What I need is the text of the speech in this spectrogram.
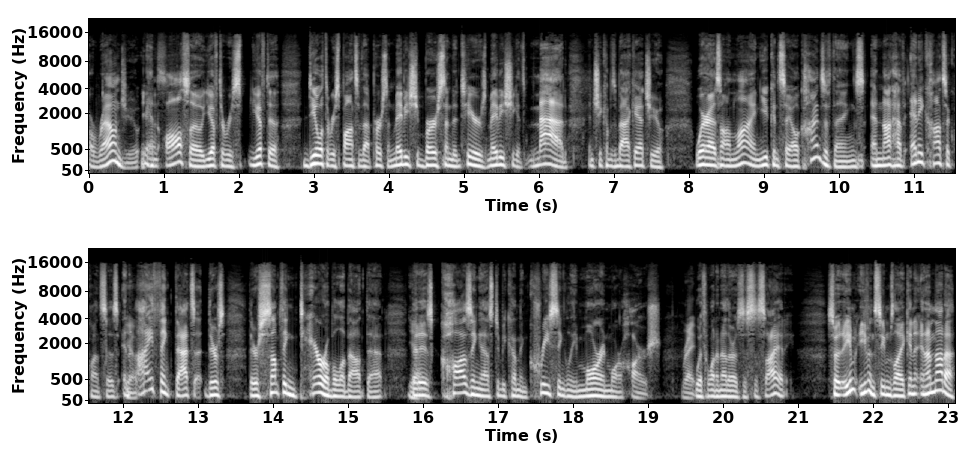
around you, and also you have to res- you have to deal with the response of that person. Maybe she bursts into tears, maybe she gets mad and she comes back at you. Whereas online, you can say all kinds of things and not have any consequences. And I think that's there's there's something terrible about that that is causing us to become increasingly more and more harsh Right. with one another as a society. So it even- seems like, and, and I'm not a,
